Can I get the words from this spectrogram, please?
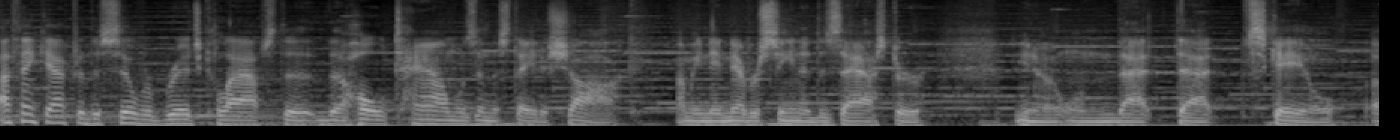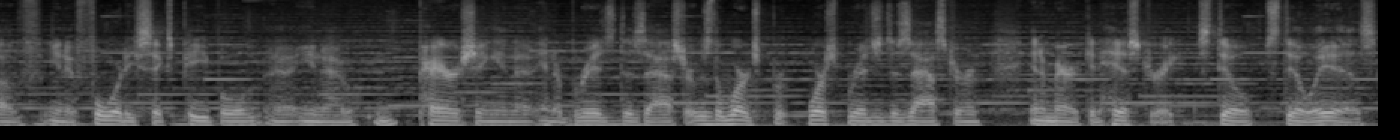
I think after the Silver Bridge collapsed, the, the whole town was in a state of shock. I mean, they'd never seen a disaster, you know, on that, that scale of, you know, 46 people, uh, you know, perishing in a, in a bridge disaster. It was the worst, worst bridge disaster in, in American history. Still, still is.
